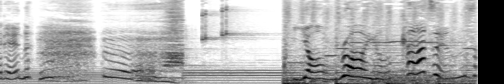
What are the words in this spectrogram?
Exciting. Your royal cousins.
